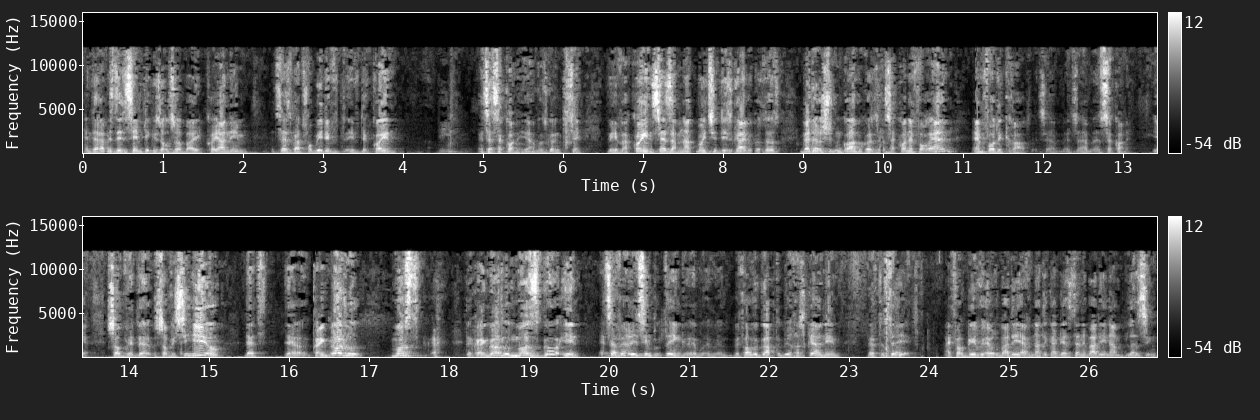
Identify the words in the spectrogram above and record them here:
And the Rebbe says the same thing is also by Koyanim. It says, God forbid, if, if the Koyan, It's a sakone. Yeah, I was going to say, if a coin says I'm not moitzit this guy because those, better shouldn't go out because it's a sakone for him and for the crowd. It's a, it's a, a sakone. Yeah. So the, so we see here that the coin godel must, the coin godel must go in. It's a very simple thing. Uh, before we go up to Birchas Kohanim, we have to say, I forgive everybody, I have nothing against anybody, and I'm blessing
